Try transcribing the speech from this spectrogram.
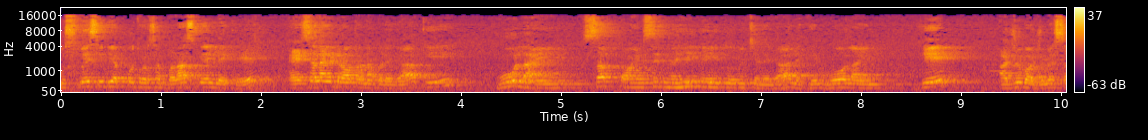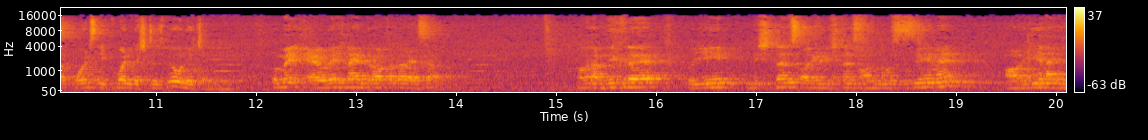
उसमें से भी आपको थोड़ा सा बड़ा स्केल लेके ऐसा लाइन ड्रॉ करना पड़ेगा कि वो लाइन सब पॉइंट से नहीं गई तो भी चलेगा, लेकिन वो लाइन के आजू बाजू में सब पॉइंट्स इक्वल डिस्टेंस पे होने चाहिए। तो मैं एवरेज लाइन ड्रॉ कर रहा हूँ ऐसा। अगर आप दिख रहे हैं तो ये डिस्टेंस और ये डिस्टेंस ऑलमोस्ट सेम है और ये लाइन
